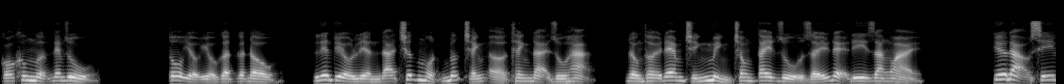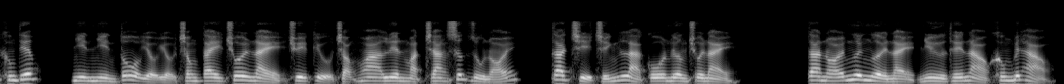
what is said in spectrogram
có không mượn đem dù. Tô hiểu hiểu gật gật đầu, liên tiểu liền đã trước một bước tránh ở thanh đại du hạ, đồng thời đem chính mình trong tay rủ giấy để đi ra ngoài. Kia đạo sĩ không tiếp, nhìn nhìn tô hiểu hiểu trong tay trôi này truy cửu trọng hoa liên mặt trang sức dù nói, ta chỉ chính là cô nương trôi này. Ta nói ngươi người này như thế nào không biết hảo.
